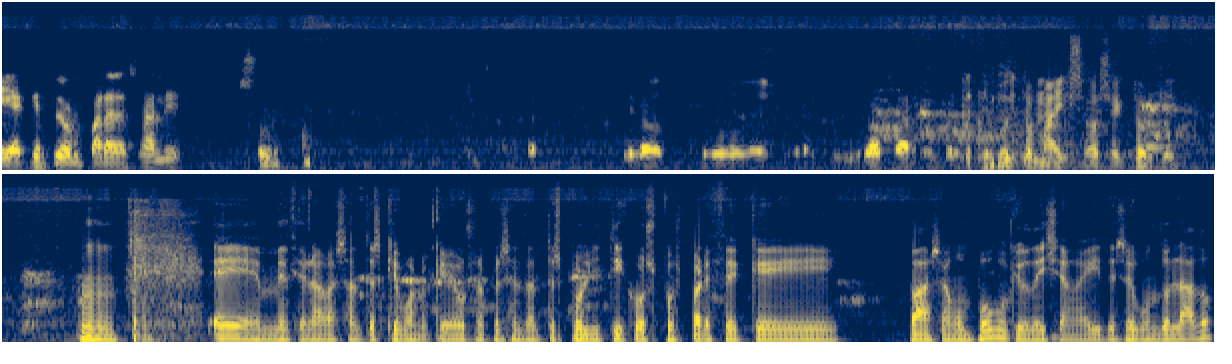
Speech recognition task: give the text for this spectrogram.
é a que peor parada sale sobre todo apetece moito máis ao sector que eh, mencionabas antes que bueno que os representantes políticos pois parece que pasan un pouco, que o deixan aí de segundo lado.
